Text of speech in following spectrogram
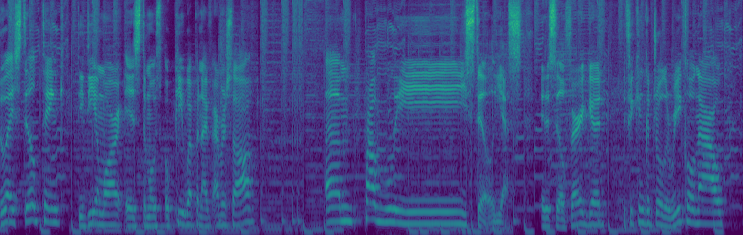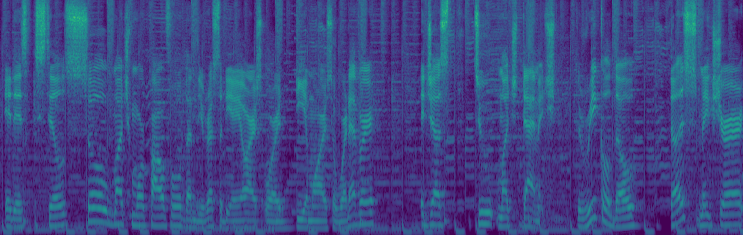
Do I still think the DMR is the most OP weapon I've ever saw? Um, probably still, yes. It is still very good. If you can control the recoil now, it is still so much more powerful than the rest of the ARs or DMRs or whatever. It just too much damage. The recoil though does make sure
